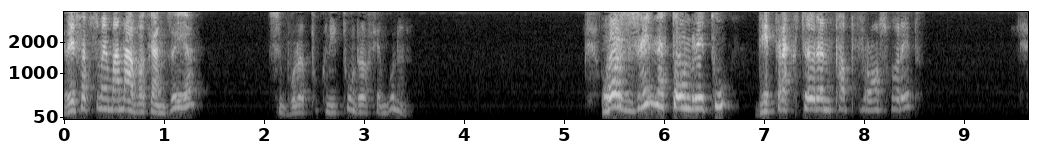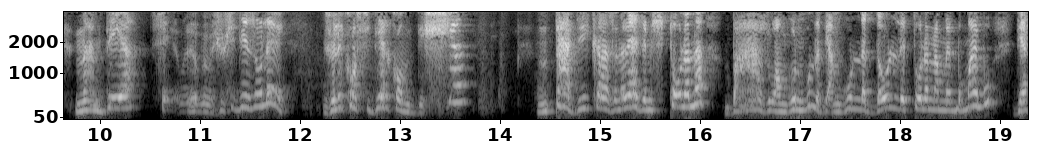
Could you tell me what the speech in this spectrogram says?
Rehefa tsy mahay manavaka an'zay a, tsy mbola tokony hitondra fiangonana. Or zay no nataon'ireto detracteurs an'i Pape François reto, nandeha c'est je suis désolé je les considère comme des chiens mitady karazana hoe aiza misy taolana mba azo angonongonona dia angonina daholo le taolana maimbomaimbo dia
